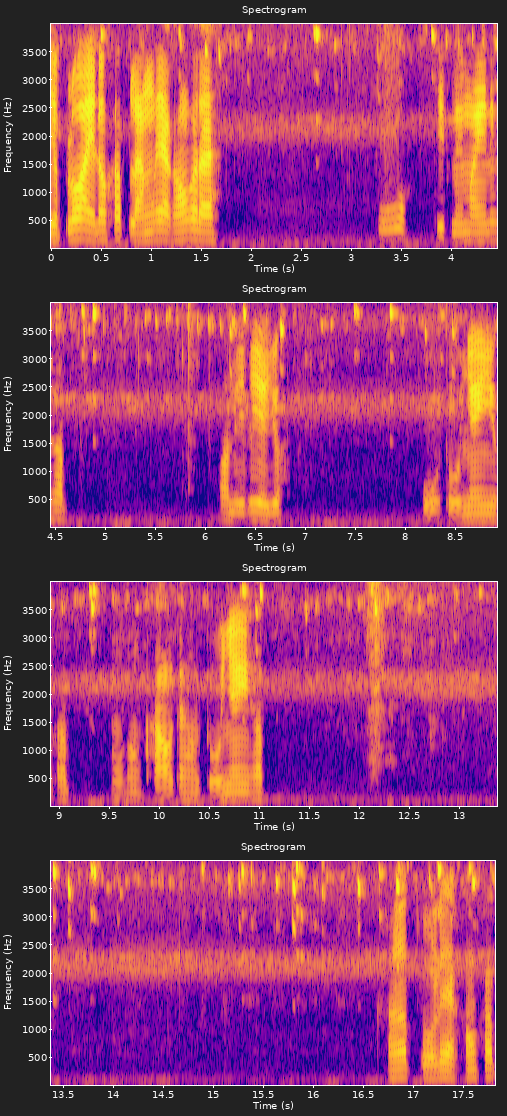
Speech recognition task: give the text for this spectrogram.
รียบร้อยแล้วครับ หลังแรกเขาก็ได้โอ้ติดใหม่ๆเลยครับ ตอนนี้เรียอยู่โอ้ตัวใหญ่อยู่ครับหต้องขาวแต่ของตัวใหญ่ครับครับตัวแรกเขาครับ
